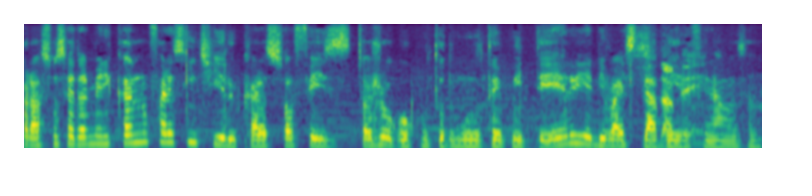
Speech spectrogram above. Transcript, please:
pro, pra sociedade americana não faria sentido. O cara só fez. Só jogou com todo mundo o tempo inteiro e ele vai se, dar dá bem, bem. no final, sabe?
